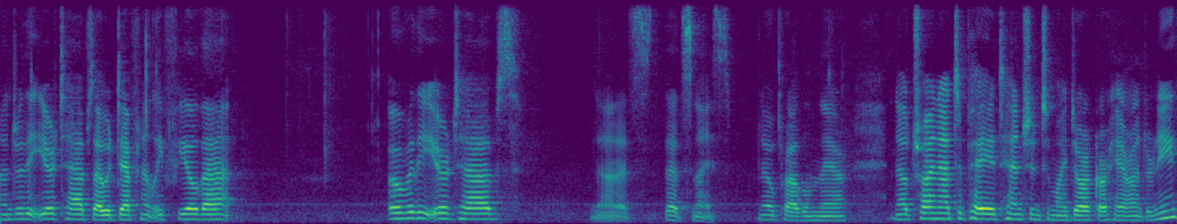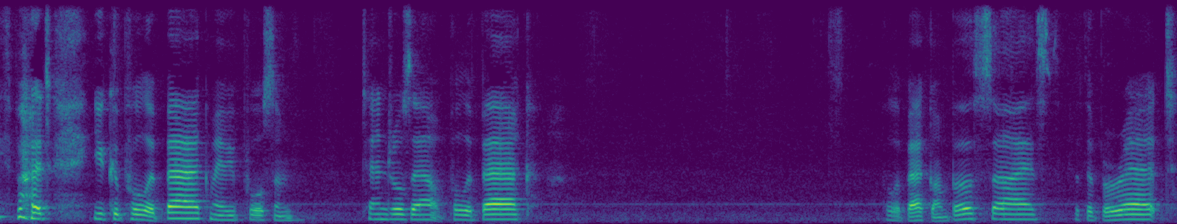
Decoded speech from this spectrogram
Under the ear tabs, I would definitely feel that. Over the ear tabs, no, that's, that's nice. No problem there. Now try not to pay attention to my darker hair underneath, but you could pull it back, maybe pull some tendrils out, pull it back. Pull it back on both sides with a barrette.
